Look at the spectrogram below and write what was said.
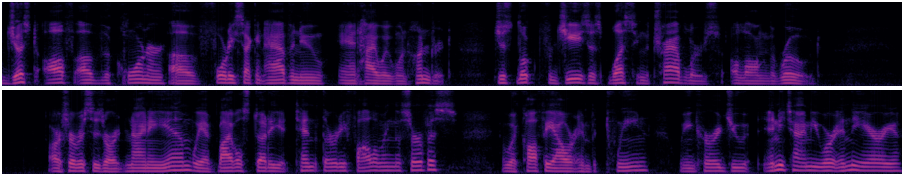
just off of the corner of 42nd Avenue and Highway 100. Just look for Jesus blessing the travelers along the road. Our services are at 9 a.m. We have Bible study at 10:30 following the service, with coffee hour in between. We encourage you anytime you are in the area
